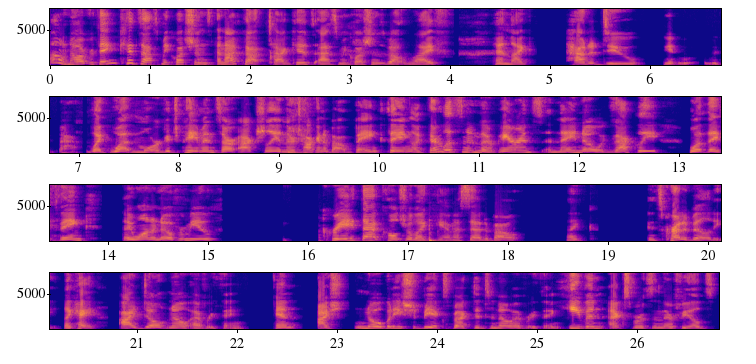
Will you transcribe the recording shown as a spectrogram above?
I don't know everything. Kids ask me questions, and I've got tag kids ask me questions about life and like how to do you know, like what mortgage payments are actually, and they're talking about bank thing. Like they're listening to their parents, and they know exactly what they think they want to know from you. Create that culture, like Hannah said about like it's credibility. Like, hey, I don't know everything, and I sh- nobody should be expected to know everything. Even experts in their fields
